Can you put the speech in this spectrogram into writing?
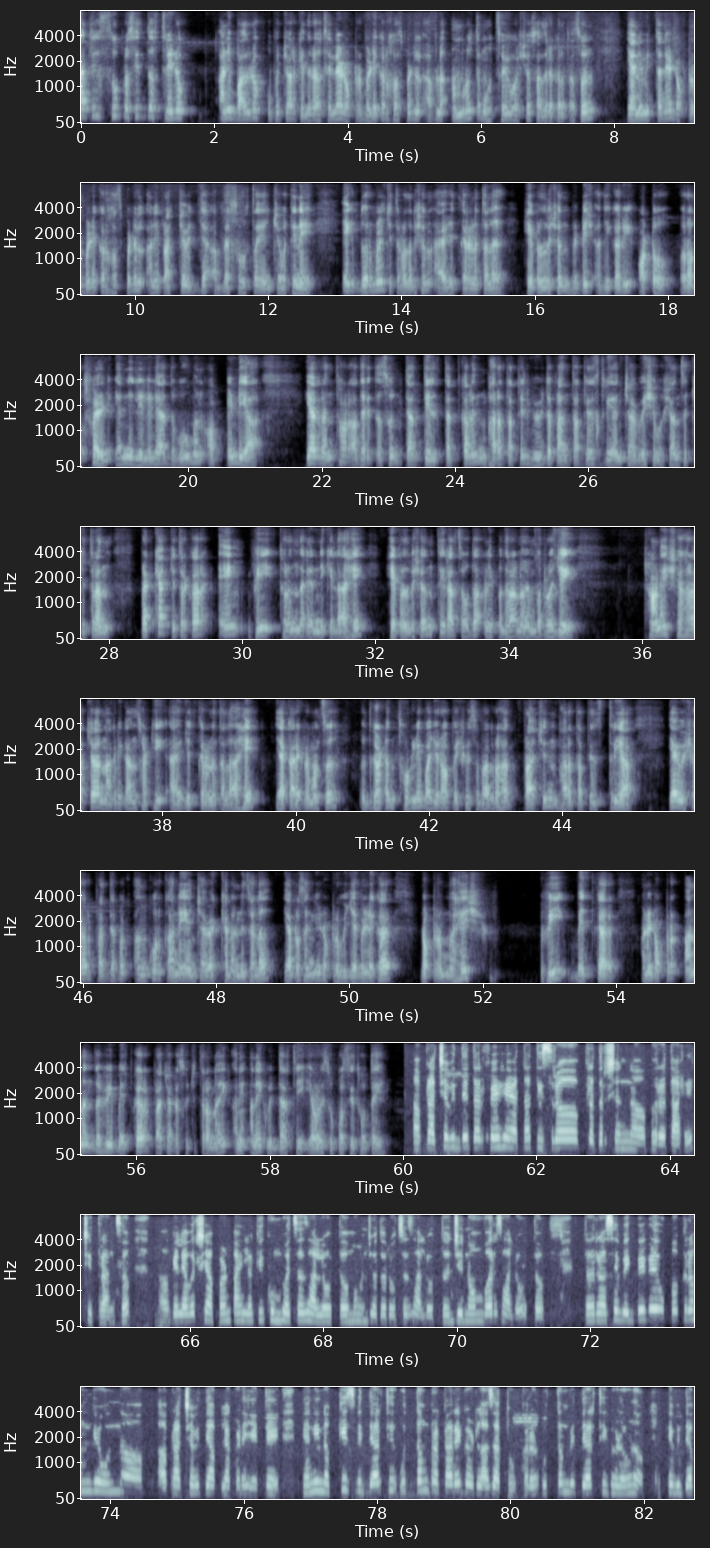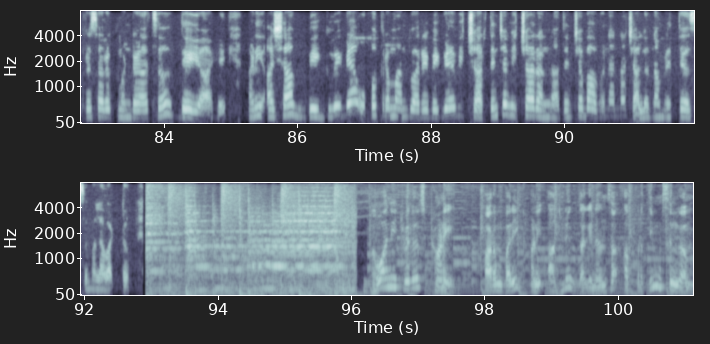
ठाण्यातील सुप्रसिद्ध स्त्रीरोग आणि बालरोग उपचार केंद्र असलेल्या डॉक्टर बेडेकर हॉस्पिटल आपलं अमृत महोत्सवी वर्ष साजरं करत असून या निमित्ताने डॉक्टर बेडेकर हॉस्पिटल आणि प्राच्यविद्या अभ्यास संस्था यांच्या वतीने एक दुर्मिळ चित्रप्रदर्शन आयोजित करण्यात आलं. हे प्रदर्शन ब्रिटिश अधिकारी ऑटो रॉथफेल्ड यांनी लिहिलेल्या द वुमन ऑफ इंडिया या ग्रंथावर आधारित असून त्यातील तत्कालीन भारतातील विविध प्रांतातील स्त्रियांच्या वेशभूषांचं चित्रण प्रख्यात चित्रकार एम व्ही धुरंदर यांनी केलं आहे. हे प्रदर्शन तेरा चौदा आणि पंधरा नोव्हेंबर रोजी ठाणे शहराच्या नागरिकांसाठी आयोजित करण्यात आलं आहे. या कार्यक्रमाचं उद्घाटन थोरले बाजीराव पेशवे सभागृहात प्राचीन भारतातील स्त्रिया या विषयावर प्राध्यापक अंकुर काने यांच्या व्याख्यानाने झालं. याप्रसंगी doctor Vijay Beldekar doctor Mahesh V Betkar आणि डॉक्टर आनंद व्ही. बेतकर प्राचार्य सुचित्रा नाईक आणि अनेक विद्यार्थी यावेळेस उपस्थित होते. प्राच्यविद्येतर्फे हे आता तिसरं प्रदर्शन भरत आहे चित्रांचं. गेल्या वर्षी आपण पाहिलं की कुंभचं झालं होतं मोहनजोदरोचं झालं होतं जिनोमवर झालं होतं. तर असे वेगवेगळे उपक्रम घेऊन प्राच्यविद्या आपल्याकडे येते. यांनी नक्कीच विद्यार्थी उत्तम प्रकारे घडला जातो. कारण उत्तम विद्यार्थी घडवणं हे विद्याप्रसारक मंडळाचं ध्येय आहे. आणि अशा वेगवेगळ्या उपक्रमांद्वारे वेगळे विचार त्यांच्या विचारांना त्यांच्या भावनांना चालना मिळते असं मला वाटतं. भवानी ज्वेलर्स ठाणे पारंपरिक आणि आधुनिक दागिन्यांचा अप्रतिम संगम.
